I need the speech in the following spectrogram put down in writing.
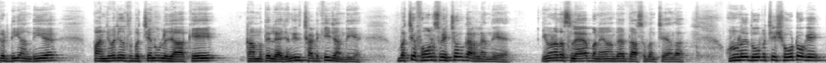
ਗੱਡੀ ਆਂਦੀ ਹੈ 5 ਵਜੇ ਉਸ ਬੱਚੇ ਨੂੰ ਲਿਜਾ ਕੇ ਕੰਮ ਤੇ ਲੈ ਜਾਂਦੀ ਤੇ ਛੱਡ ਕੇ ਹੀ ਜਾਂਦੀ ਹੈ। ਬੱਚੇ ਫੋਨ ਸਵਿਚ ਆਫ ਕਰ ਲੈਂਦੇ ਆ। ਜਿਵੇਂ ਉਹਨਾਂ ਦਾ ਸਲੈਬ ਬਣਿਆ ਹੁੰਦਾ 10 ਬੱਚਿਆਂ ਦਾ। ਹੁਣ ਉਹਨਾਂ ਦੇ ਦੋ ਬੱਚੇ ਸ਼ੋਰਟ ਹੋ ਗਏ।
